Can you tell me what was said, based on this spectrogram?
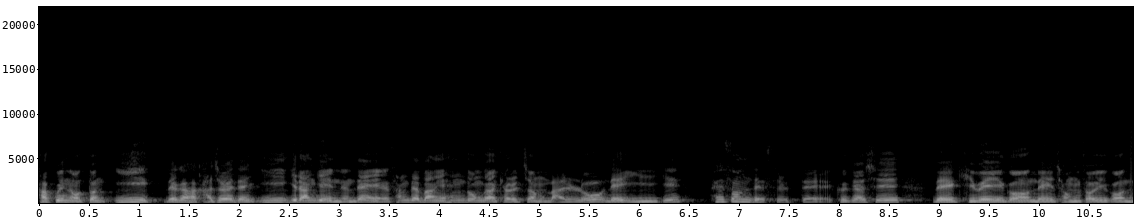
갖고 있는 어떤 이익, 내가 가져야 되는 이익이란 게 있는데 상대방의 행동과 결정, 말로 내 이익이 훼손됐을 때 그것이 내 기회이건 내 정서이건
